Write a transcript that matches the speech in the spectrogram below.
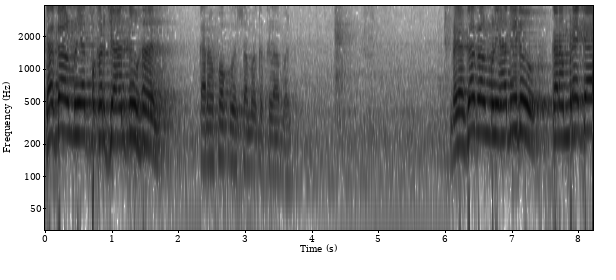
Gagal melihat pekerjaan Tuhan karena fokus sama kegelapan. Mereka gagal melihat itu karena mereka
